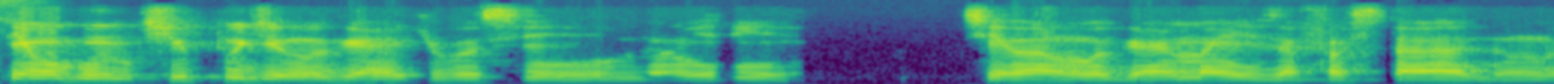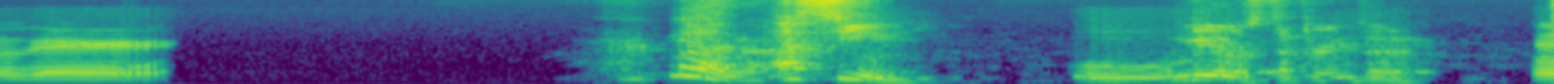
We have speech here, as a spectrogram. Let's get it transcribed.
tem algum tipo de lugar que você não iria? Sei lá, um lugar mais afastado, um lugar. Mano, assim, o, o meu, você tá perguntando. É.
